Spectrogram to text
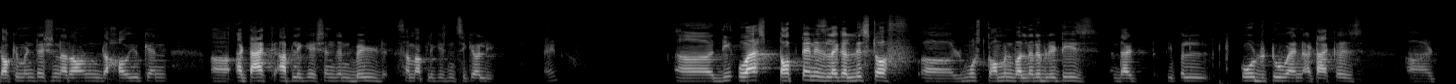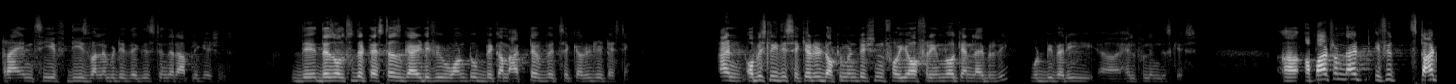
documentation around how you can uh, attack applications and build some applications securely, right? Uh, the OWASP top 10 is like a list of uh, most common vulnerabilities that people code to and attackers uh, try and see if these vulnerabilities exist in their applications. There's also the tester's guide if you want to become active with security testing. And obviously the security documentation for your framework and library would be very uh, helpful in this case. Uh, apart from that, if you start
